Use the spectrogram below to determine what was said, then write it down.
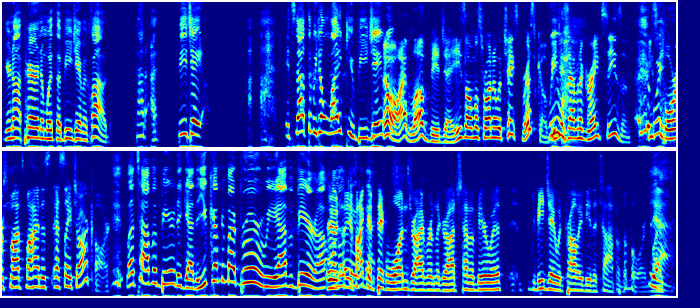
you're not pairing him with a BJ McLeod. God, I, BJ, it's not that we don't like you, BJ. No, we, I love BJ. He's almost running with Chase Briscoe. We, BJ's having a great season. He's we, four spots behind his SHR car. Let's have a beer together. You come to my brewery, we have a beer. I, Dude, okay if I could pick one driver in the garage to have a beer with, BJ would probably be the top of the board. Yeah. Like,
